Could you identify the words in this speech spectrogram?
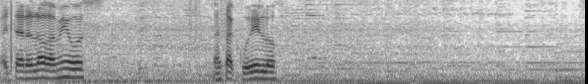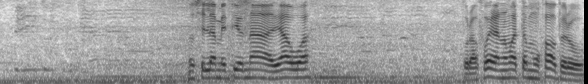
Ahí está el reloj amigos. A sacudirlo. No se le ha metido nada de agua. Por afuera nomás está mojado, pero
